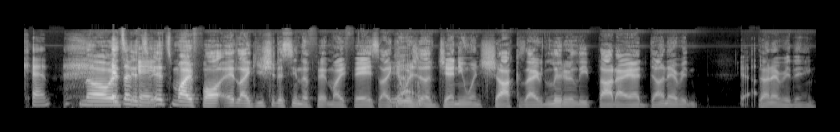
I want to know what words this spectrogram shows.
again. no, it's It's it's, okay. it's, my fault. It, like you should have seen the fit my face. Like it was Yeah. a genuine shock because I literally thought I had done everything. Yeah. Done everything.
